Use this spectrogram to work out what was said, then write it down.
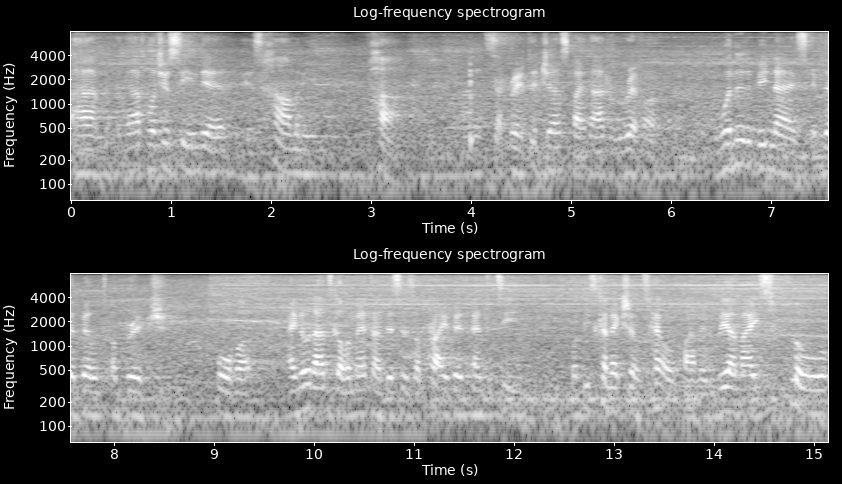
And that what you're seeing there is Harmony Park. And it's separated just by that river. Wouldn't it be nice if they built a bridge over? I know that's government and this is a private entity, but these connections help and it'll be a nice flow.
